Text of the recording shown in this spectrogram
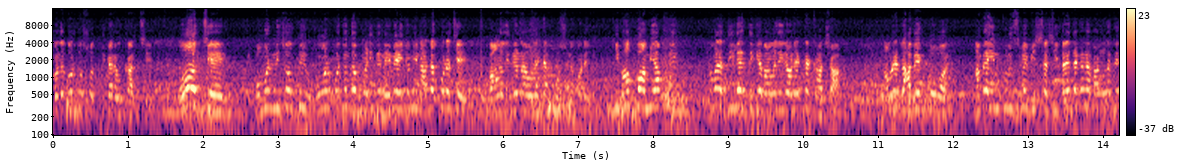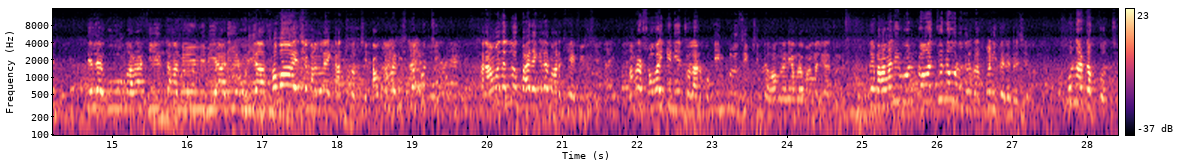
মনে করব সত্যিকারেও কাঁদছে। ও হচ্ছে কোমর নিচে অব্দি কোমর পর্যন্ত পানিতে নেমে এই জন্যই নাটক করেছে। বাঙালিরা না অনেকটা প্রশ্ন করে। কি ভাববো আমি আপনি? আমরা দিলের দিকে বাঙালিরা অনেকটা কাঁচা। আমরা একটা আবেগপ্রবণ আমরা ইনক্লুসিভে বিশ্বাসী। তাই দেখে না, বাংলাতে তেলেগু, মারাঠি, তামিল, বিহারি, উড়িয়া, সবাই এসে বাংলায় কাজ করছে। কাউকে আমরা ডিস্টার্ব করছি? আর আমাদের লোক বাইরে গেলে মার খেয়ে ফিরছি। আমরা সবাইকে নিয়ে চলার পক্ষে ইনক্লুসিভ চিন্তা ভাবনা নিয়ে আমরা বাঙালিরা চলি। তো এই বাঙালি মন পাওয়ার জন্য পানিতে নেমেছে। ও নাটক করছে?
